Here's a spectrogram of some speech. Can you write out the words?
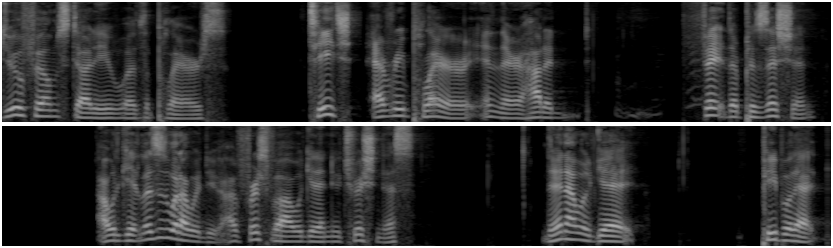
do film study with the players, teach every player in there how to fit their position. I would get this is what I would do. I, first of all, I would get a nutritionist. Then I would get people that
